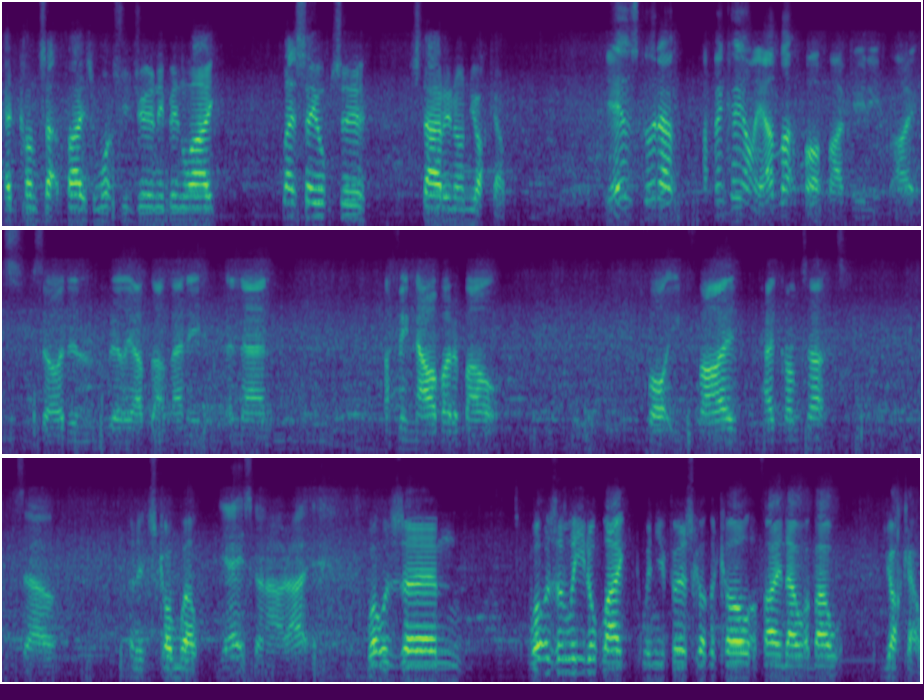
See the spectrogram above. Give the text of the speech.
head contact fights, and what's your journey been like? Let's say up to starting on Yokkao. Yeah, it was good. I, I think I only had like four or five junior fights, so I didn't really have that many. And then I think now I've had about 45 head contact. So and it's gone well. yeah, it's gone alright. What was um, what was the lead up like when you first got the call to find out about Yokkao?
